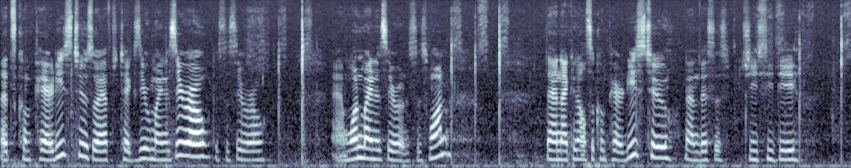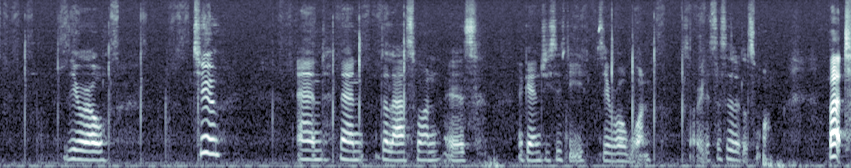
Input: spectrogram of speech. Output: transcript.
Let's compare these two. So I have to take 0 minus 0, this is 0, and 1 minus 0, this is 1. Then I can also compare these two. Then this is GCD 0, 2. And then the last one is, again, GCD 0, 1. Sorry, this is a little small. But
